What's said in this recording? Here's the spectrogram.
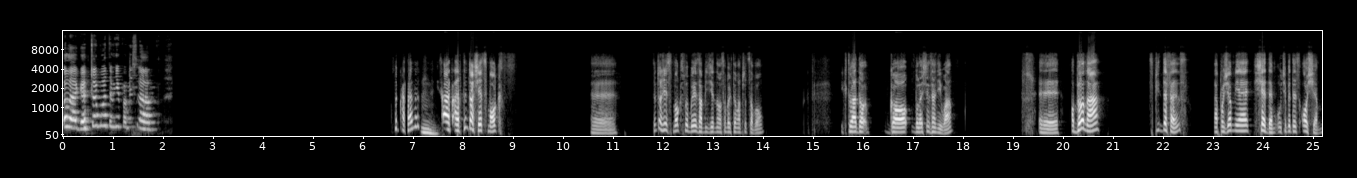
kolegę. Czemu o tym nie pomyślałam? Szybka ten. Mm. A, ale w tym czasie smok. e, W tym czasie smok spróbuje zabić jedną osobę, którą ma przed sobą. I która do, go boleśnie zraniła. E, Obrona Speed Defense na poziomie 7. U ciebie to jest 8.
